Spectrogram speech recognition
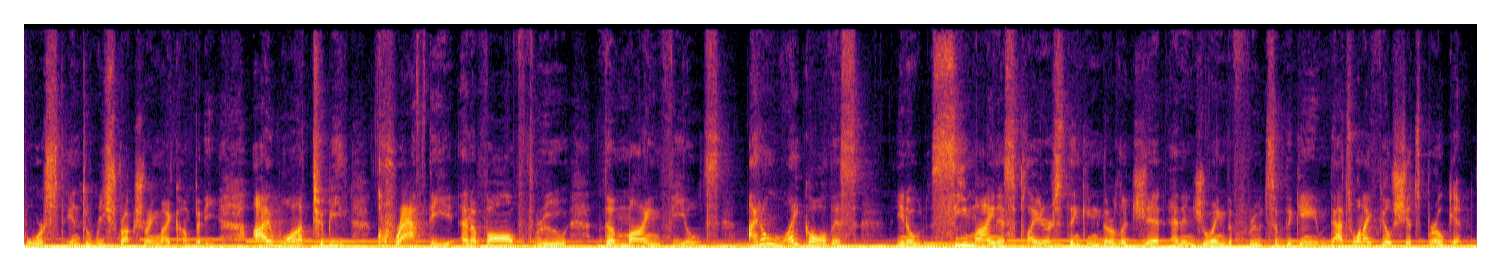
forced into restructuring my company. I want to be crafty and evolve through the minefields. I don't like all this, you know, C minus players thinking they're legit and enjoying the fruits of the game. That's when I feel shit's broken.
